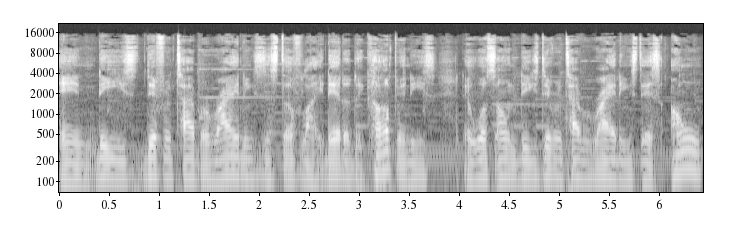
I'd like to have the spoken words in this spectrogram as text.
and these different type of writings and stuff like that of the companies that what's on these different type of writings that's on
